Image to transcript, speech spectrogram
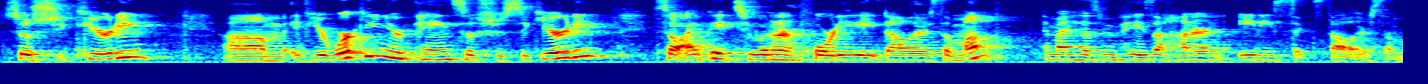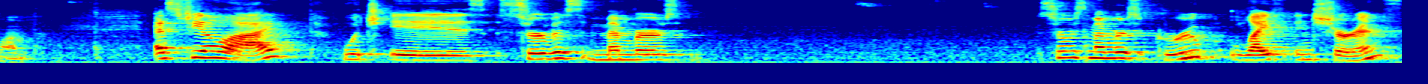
Social Security. Um, if you're working, you're paying Social Security. So I pay $248 a month and my husband pays $186 a month. SGLI, which is Service Members Service Members Group Life Insurance.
